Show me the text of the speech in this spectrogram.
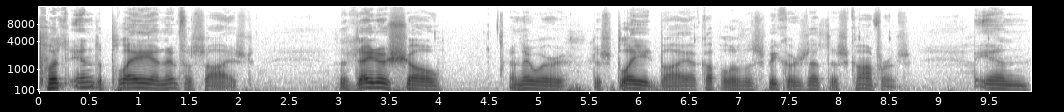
put into play and emphasized, the data show, and they were displayed by a couple of the speakers at this conference, in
